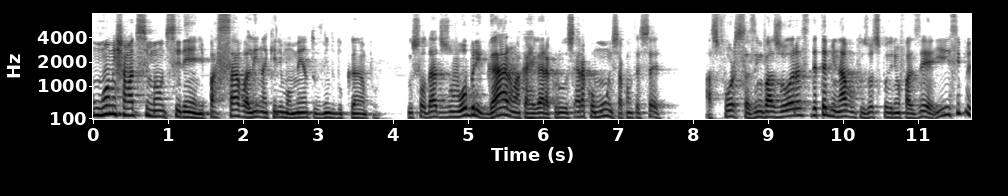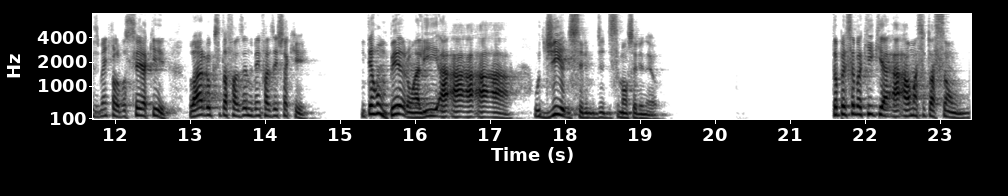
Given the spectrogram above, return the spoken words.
um homem chamado Simão de Sirene passava ali naquele momento vindo do campo. Os soldados o obrigaram a carregar a cruz. Era comum isso acontecer. As forças invasoras determinavam o que os outros poderiam fazer e simplesmente falavam: você aqui, larga o que você está fazendo e vem fazer isso aqui interromperam ali a, a, a, o dia de, de Simão Sirineu. Então perceba aqui que há uma situação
